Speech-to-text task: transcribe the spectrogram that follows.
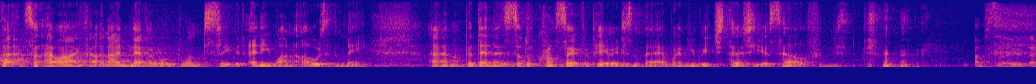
that's how I felt. And I never would want to sleep with anyone older than me. Um, but then there's a sort of crossover period, isn't there, when you reach 30 yourself? Absolutely.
